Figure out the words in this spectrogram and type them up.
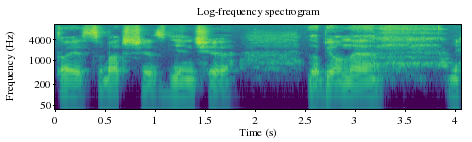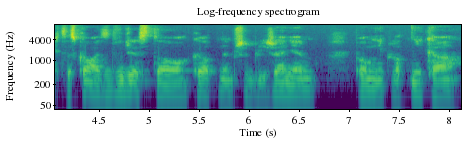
To jest, zobaczcie, zdjęcie robione, nie chcę skłamać, z 20-krotnym przybliżeniem, pomnik lotnika,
